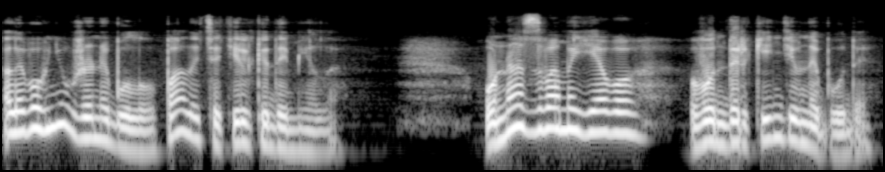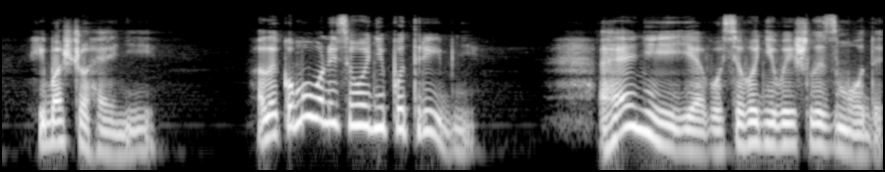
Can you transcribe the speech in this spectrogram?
але вогню вже не було, палиця тільки диміла. У нас з вами, Єво, вундеркіндів не буде, хіба що генії. Але кому вони сьогодні потрібні? Генії Єво сьогодні вийшли з моди.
